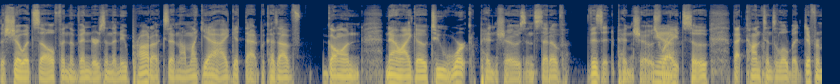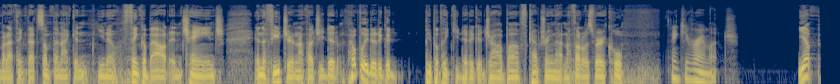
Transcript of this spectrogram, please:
the show itself and the vendors and the new products and I'm like, yeah, I get that because I've gone now I go to work pen shows instead of visit pen shows, Yeah. right? So that content's a little bit different, but I think that's something I can, you know, think about and change in the future. And I thought you did, hopefully, did a good. People think you did a good job of capturing that, and I thought it was very cool. Thank you very much. Yep.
